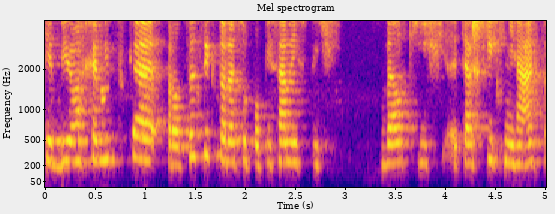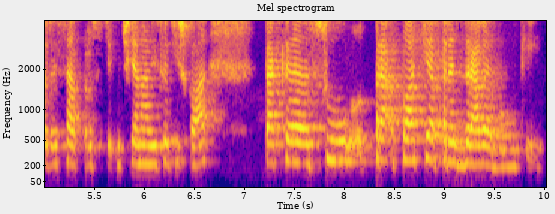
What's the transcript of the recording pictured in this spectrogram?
tie biochemické procesy, ktoré sú popísané v tých veľkých, ťažkých knihách, ktoré sa proste učia na vysokých školách, tak e, sú, pra, platia pre zdravé bunky.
